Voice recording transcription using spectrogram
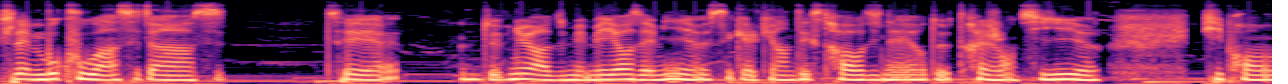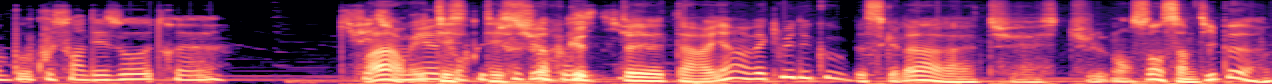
Je l'aime beaucoup, hein. c'est un, c'est euh, devenu un de mes meilleurs amis. euh, C'est quelqu'un d'extraordinaire, de très gentil, euh, qui prend beaucoup soin des autres, euh, qui fait de Ah, son mieux t'es pour que t'es tout soit sûr que t'as rien avec lui du coup? Parce que là, tu, tu l'encenses un petit peu. hein.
